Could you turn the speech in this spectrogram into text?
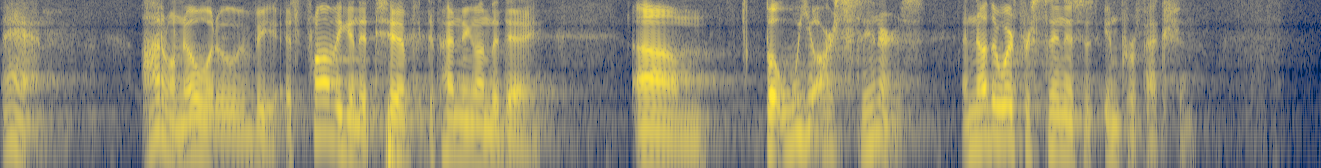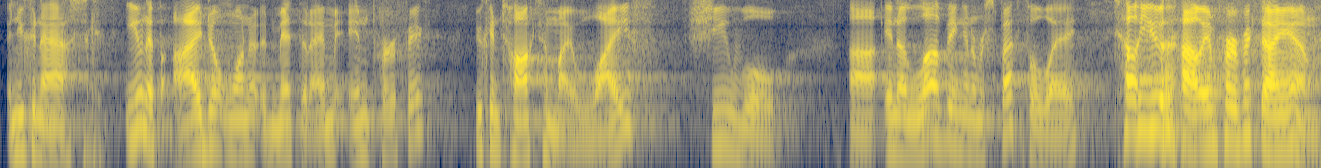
man, I don't know what it would be. It's probably going to tip depending on the day. Um, but we are sinners. Another word for sin is just imperfection. And you can ask, even if I don't want to admit that I'm imperfect, you can talk to my wife. She will, uh, in a loving and respectful way, tell you how imperfect I am.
